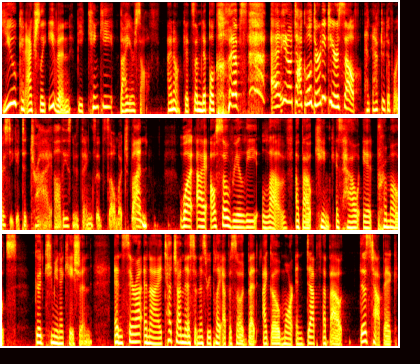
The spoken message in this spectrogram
You can actually even be kinky by yourself. I know, get some nipple clips and, you know, talk a little dirty to yourself. And after divorce, you get to try all these new things. It's so much fun. What I also really love about kink is how it promotes good communication. And Sara and I touch on this in this replay episode, but I go more in depth about this topic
